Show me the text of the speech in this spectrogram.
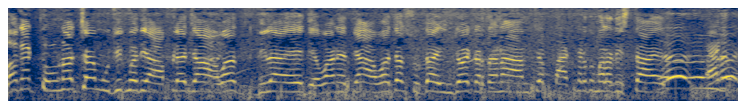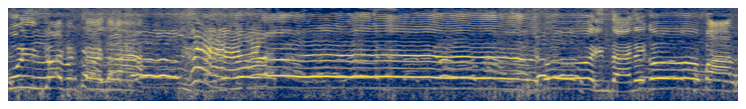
बघा टोनाच्या म्युझिकमध्ये आपल्या ज्या आवाज दिला आहे देवाने त्या आवाजात सुद्धा एन्जॉय करताना आमचे पार्टनर तुम्हाला दिसत आहेत. आणि फुल एन्जॉय करताय हिंदाने गो बाल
